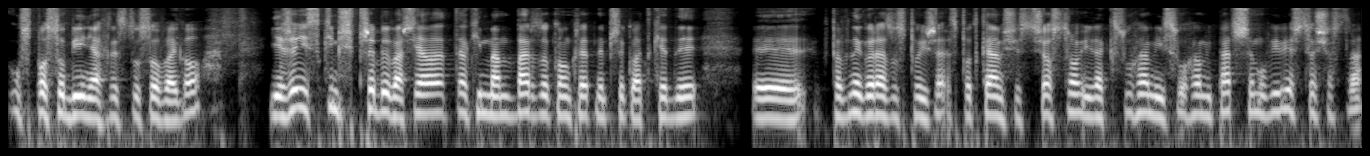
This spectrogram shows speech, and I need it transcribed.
usposobienia Chrystusowego, jeżeli z kimś przebywasz, ja taki mam bardzo konkretny przykład, kiedy e, pewnego razu spotkałem się z siostrą i tak słucham i słucham i patrzę, mówię, wiesz co siostra,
